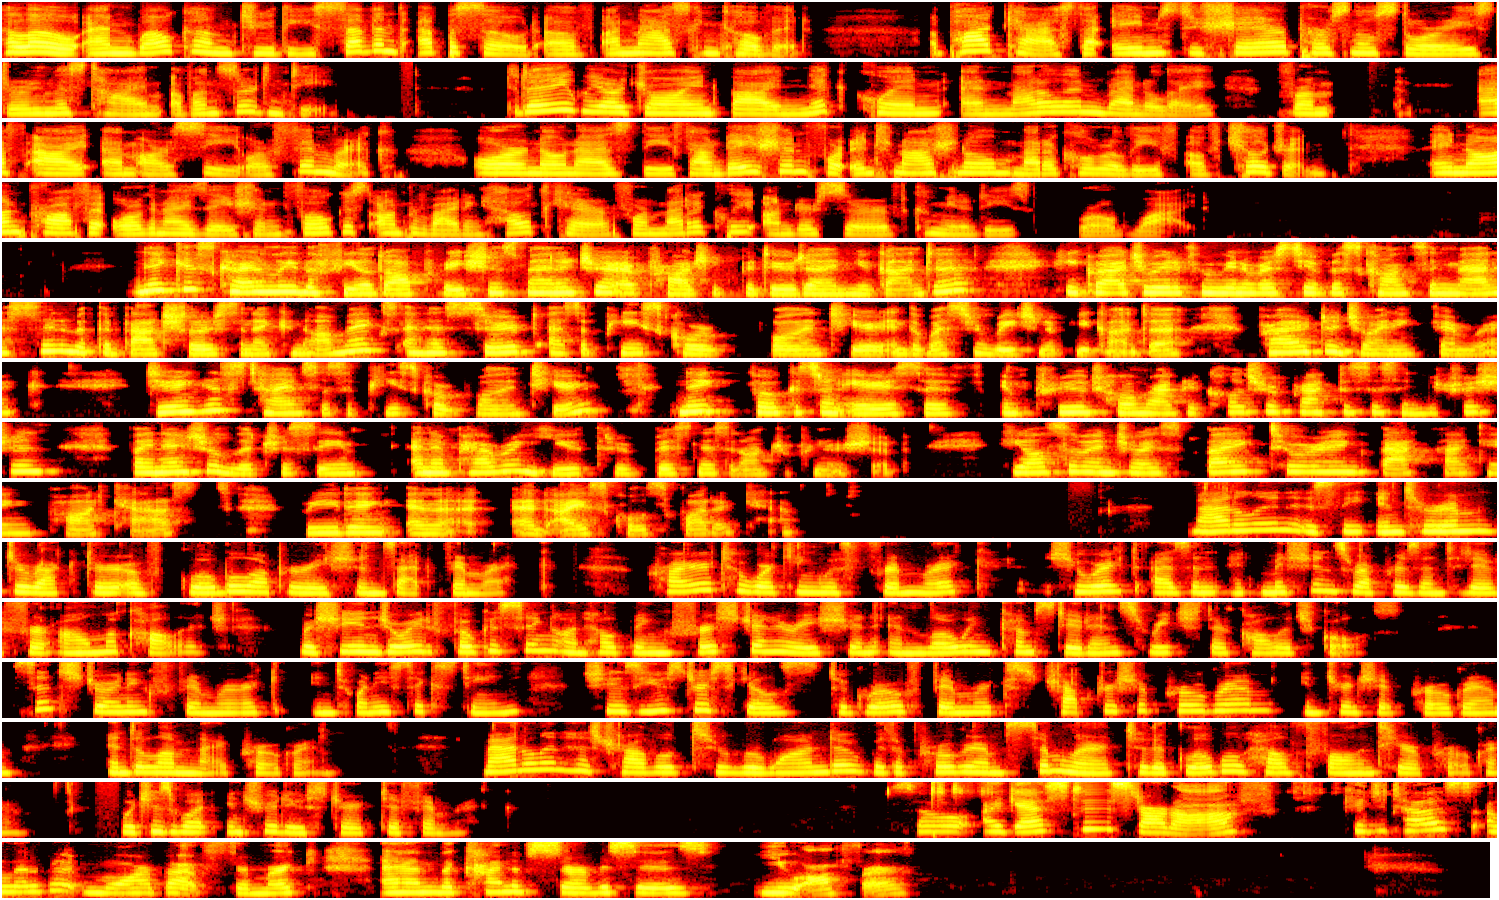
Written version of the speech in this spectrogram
Hello, and welcome to the seventh episode of Unmasking COVID, a podcast that aims to share personal stories during this time of uncertainty. Today, we are joined by Nick Quinn and Madeline Randolet from FIMRC, or FIMRIC, or known as the Foundation for International Medical Relief of Children, a nonprofit organization focused on providing healthcare for medically underserved communities worldwide. Nick is currently the field operations manager at Project Bududa in Uganda. He graduated from University of Wisconsin-Madison with a bachelor's in economics and has served as a Peace Corps volunteer in the western region of Uganda prior to joining FIMRIC. During his times as a Peace Corps volunteer, Nick focused on areas of improved home agriculture practices and nutrition, financial literacy, and empowering youth through business and entrepreneurship. He also enjoys bike touring, backpacking, podcasts, reading, and, and ice cold Spotted Cow. Madeline is the interim director of global operations at FIMRIC. Prior to working with FIMRIC, she worked as an admissions representative for Alma College, where she enjoyed focusing on helping first generation and low income students reach their college goals. Since joining FIMRIC in 2016, she has used her skills to grow FIMRIC's chaptership program, internship program, and alumni program. Madeline has traveled to Rwanda with a program similar to the Global Health Volunteer Program, which is what introduced her to FIMRIC. So, I guess to start off, could you tell us a little bit more about FIMRIC and the kind of services you offer?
